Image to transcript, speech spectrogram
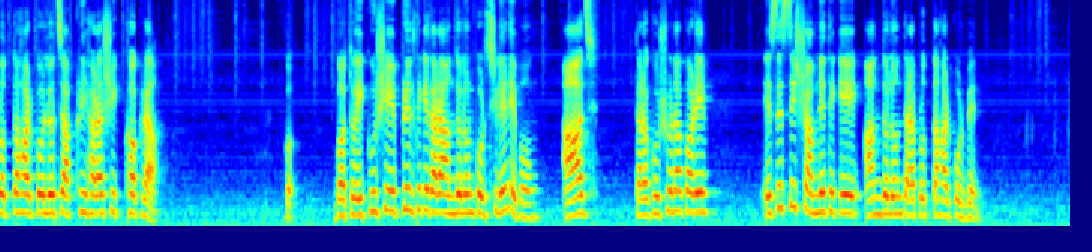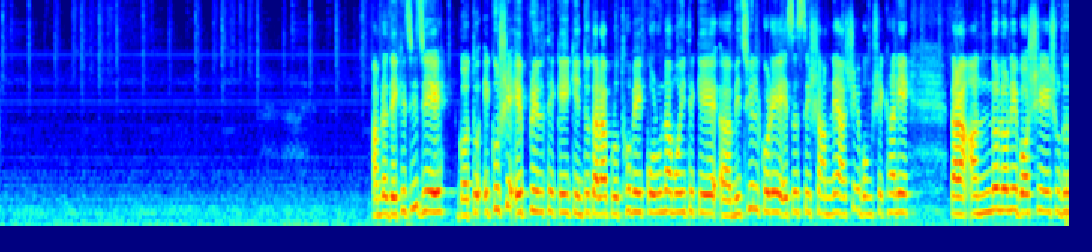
প্রত্যাহার করল চাকরিহারা শিক্ষকরা। গত একুশে এপ্রিল থেকে তারা আন্দোলন করছিলেন এবং আজ তারা ঘোষণা করেন এসএসসির সামনে থেকে আন্দোলন তারা প্রত্যাহার করবেন। আমরা দেখেছি যে গত একুশে এপ্রিল থেকেই কিন্তু তারা প্রথমে করুণাময়ী থেকে মিছিল করে এসএসসির সামনে আসে এবং সেখানে তারা আন্দোলনে বসে, শুধু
